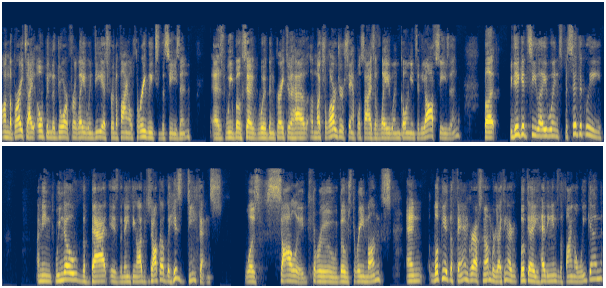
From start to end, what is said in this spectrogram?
on the bright side, opened the door for Lewin Diaz for the final three weeks of the season as we both said, would have been great to have a much larger sample size of Lewin going into the offseason. But we did get to see Lewin specifically. I mean, we know the bat is the main thing of people talk about, but his defense was solid through those three months. And looking at the Fangraphs numbers, I think I look at heading into the final weekend,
